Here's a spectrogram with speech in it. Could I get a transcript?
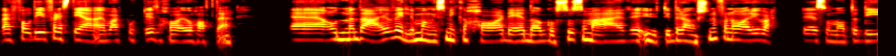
I hvert fall de fleste jeg har vært borti, har jo hatt det. Eh, men det er jo veldig mange som ikke har det i dag også, som er ute i bransjen. For nå har det jo vært sånn at de,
